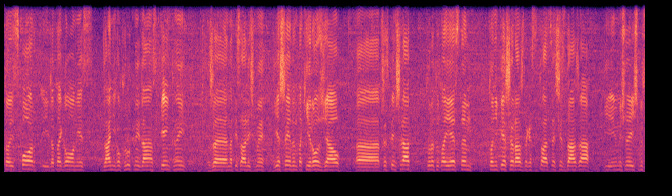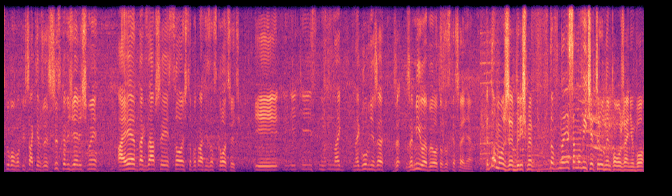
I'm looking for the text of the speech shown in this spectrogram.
to jest sport i dlatego on jest dla nich okrutny, dla nas piękny, że napisaliśmy jeszcze jeden taki rozdział e, przez 5 lat, które tutaj jestem. To nie pierwszy raz, że taka sytuacja się zdarza i myśleliśmy z Kubą Popiwczakiem, że już wszystko widzieliśmy, a jednak zawsze jest coś, co potrafi zaskoczyć. I, i, i naj, najgłówniej, że, że, że miłe było to zaskoczenie. Wiadomo, że byliśmy w no, no niesamowicie trudnym położeniu, bo,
